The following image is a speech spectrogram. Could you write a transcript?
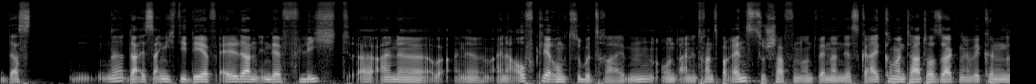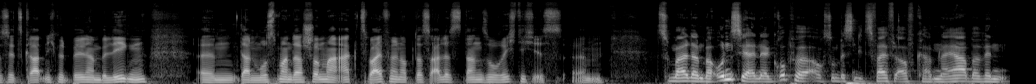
dass ne, da ist eigentlich die DFL dann in der Pflicht, äh, eine, eine, eine Aufklärung zu betreiben und eine Transparenz zu schaffen. Und wenn dann der Sky-Kommentator sagt, na, wir können das jetzt gerade nicht mit Bildern belegen, ähm, dann muss man da schon mal arg zweifeln, ob das alles dann so richtig ist. Ähm, Zumal dann bei uns ja in der Gruppe auch so ein bisschen die Zweifel aufkamen, naja, aber wenn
